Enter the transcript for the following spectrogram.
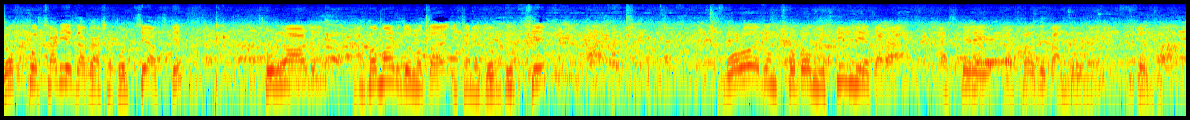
লক্ষ ছাড়িয়ে যাবে আশা করছে আজকে। খুলনার আপামার জনতা এখানে যোগ দিচ্ছে। বড় এবং ছোট মিছিল নিয়ে তারা আজকের এই অসহযোগ আন্দোলনে যোগ দিচ্ছে।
